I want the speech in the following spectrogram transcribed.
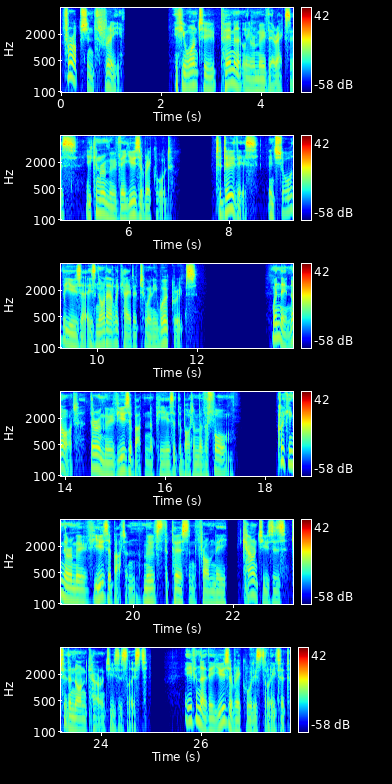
For option 3, if you want to permanently remove their access, you can remove their user record. To do this, ensure the user is not allocated to any workgroups. When they're not, the Remove User button appears at the bottom of the form. Clicking the Remove User button moves the person from the current users to the non-current users list. Even though their user record is deleted,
